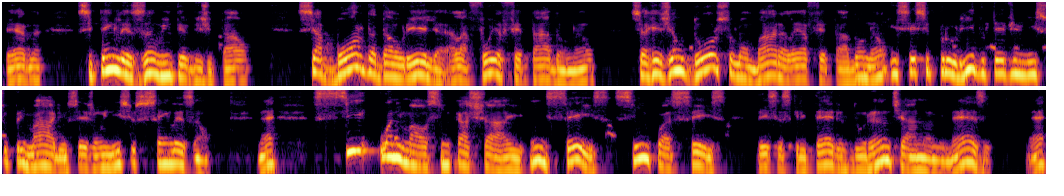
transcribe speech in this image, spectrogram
interna, se tem lesão interdigital, se a borda da orelha ela foi afetada ou não, se a região dorso-lombar ela é afetada ou não, e se esse prurido teve início primário, ou seja, um início sem lesão. Né? Se o animal se encaixar em seis, cinco a seis desses critérios durante a anamnese, né,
